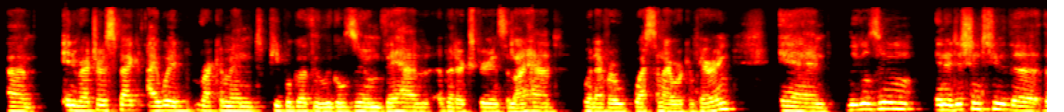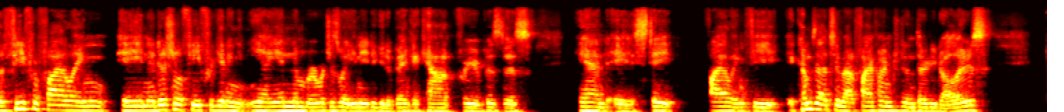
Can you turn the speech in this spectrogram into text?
Um, in retrospect, I would recommend people go through LegalZoom. They had a better experience than I had whenever Wes and I were comparing. And LegalZoom, in addition to the, the fee for filing, an additional fee for getting an EIN number, which is what you need to get a bank account for your business, and a state filing fee, it comes out to about $530.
